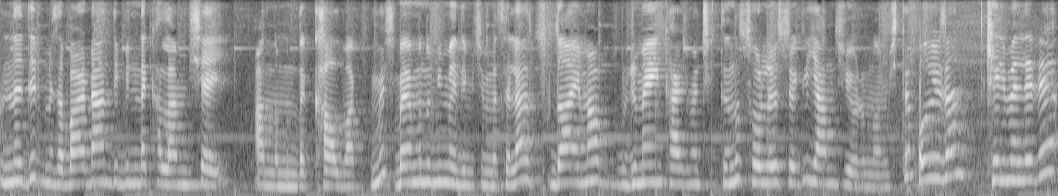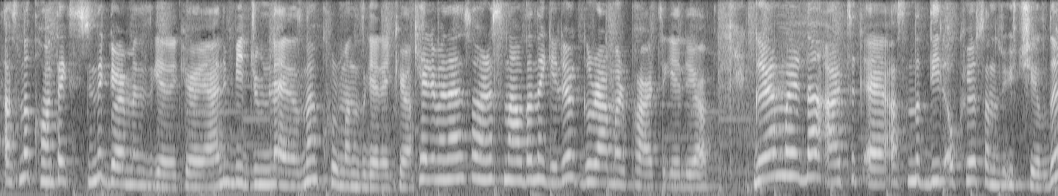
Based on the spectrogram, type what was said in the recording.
nedir? Mesela bardağın dibinde kalan bir şey anlamında kalmakmış. Ben bunu bilmediğim için mesela daima remain karşıma çıktığında soruları sürekli yanlış yorumlamıştım. O yüzden kelimeleri aslında konteks içinde görmeniz gerekiyor yani. Bir cümle en azından kurmanız gerekiyor. Kelimeden sonra sınavda ne geliyor? Grammar parti geliyor. Grammar'da artık e, aslında dil okuyorsanız 3 yıldır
